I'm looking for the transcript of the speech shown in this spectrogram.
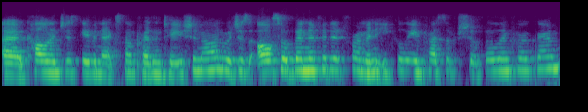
uh, Colin just gave an excellent presentation on, which has also benefited from an equally impressive shipbuilding program.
